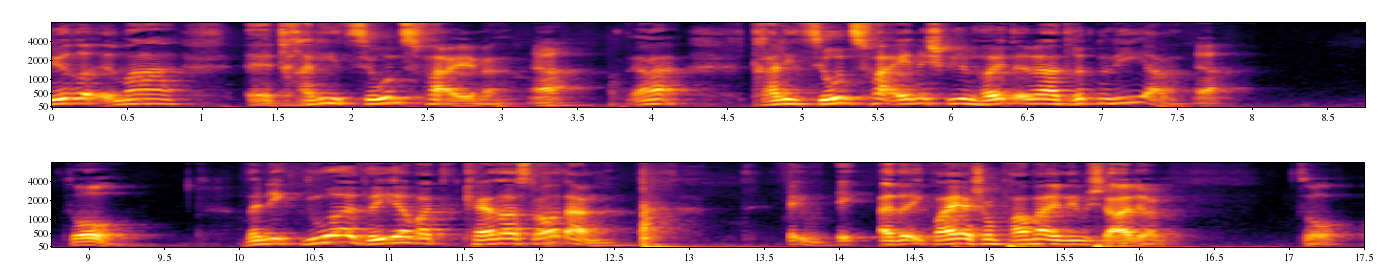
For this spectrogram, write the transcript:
höre immer äh, Traditionsvereine. Ja, Ja, Traditionsvereine spielen heute in der dritten Liga. ja. So. Wenn ich nur sehe, was Kaiserslautern. Ich, ich, also ich war ja schon ein paar Mal in dem Stadion. So.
